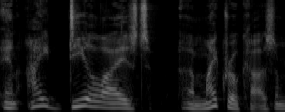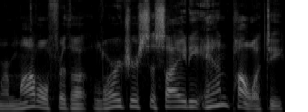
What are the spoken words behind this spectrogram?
an idealized uh, microcosm or model for the larger society and polity.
